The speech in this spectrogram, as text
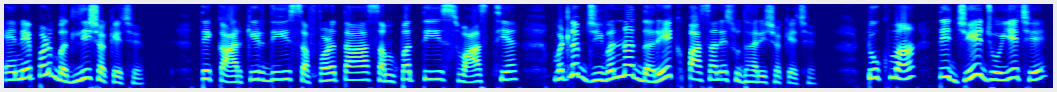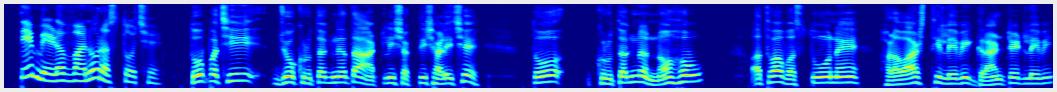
એને પણ બદલી શકે છે. તે કારકિર્દી, સફળતા, સંપત્તિ, સ્વાસ્થ્ય, મતલબ જીવનના દરેક પાસાને સુધારી શકે છે. ટૂંકમાં, તે જે જોઈએ છે, તે મેળવવાનો રસ્તો છે. તો પછી જો કૃતજ્ઞતા આટલી શક્તિશાળી છે, તો કૃતજ્ઞ ન હોવું અથવા વસ્તુઓને હળવાશથી લેવી ગ્રાન્ટેડ લેવી,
